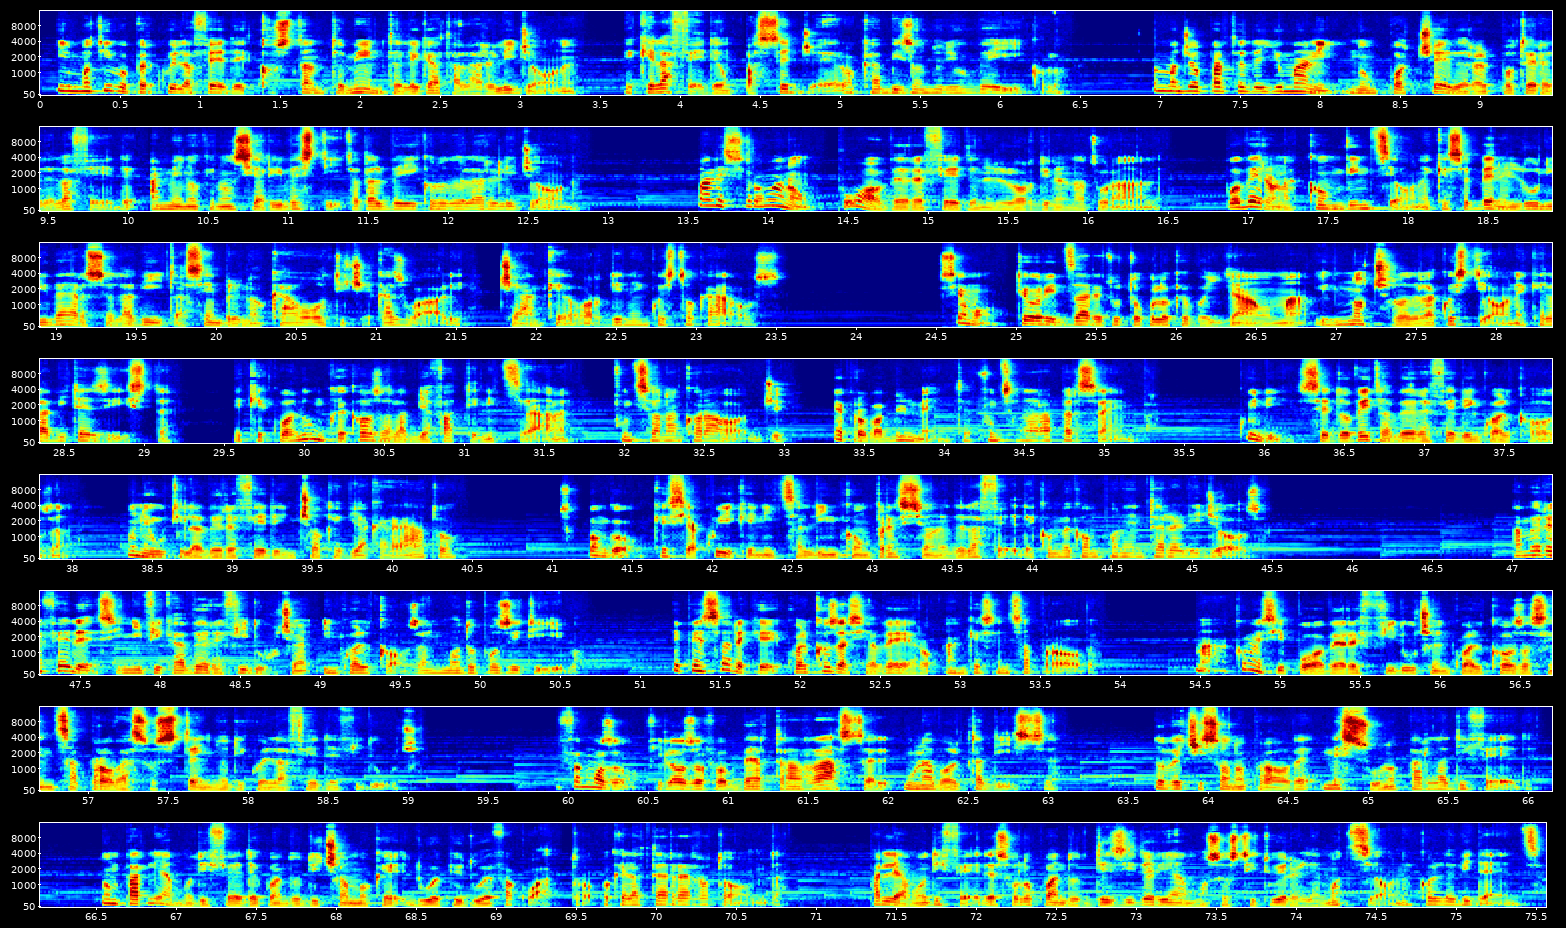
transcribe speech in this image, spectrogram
Il motivo per cui la fede è costantemente legata alla religione è che la fede è un passeggero che ha bisogno di un veicolo la maggior parte degli umani non può accedere al potere della fede a meno che non sia rivestita dal veicolo della religione. Ma l'essere umano può avere fede nell'ordine naturale, può avere una convinzione che sebbene l'universo e la vita sembrino caotici e casuali, c'è anche ordine in questo caos. Possiamo teorizzare tutto quello che vogliamo, ma il nocciolo della questione è che la vita esiste e che qualunque cosa l'abbia fatta iniziare funziona ancora oggi e probabilmente funzionerà per sempre. Quindi, se dovete avere fede in qualcosa, non è utile avere fede in ciò che vi ha creato? Suppongo che sia qui che inizia l'incomprensione della fede come componente religiosa. Avere fede significa avere fiducia in qualcosa in modo positivo e pensare che qualcosa sia vero anche senza prove. Ma come si può avere fiducia in qualcosa senza prove a sostegno di quella fede e fiducia? Il famoso filosofo Bertrand Russell una volta disse dove ci sono prove, nessuno parla di fede. Non parliamo di fede quando diciamo che 2 più 2 fa 4 o che la Terra è rotonda. Parliamo di fede solo quando desideriamo sostituire l'emozione con l'evidenza.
